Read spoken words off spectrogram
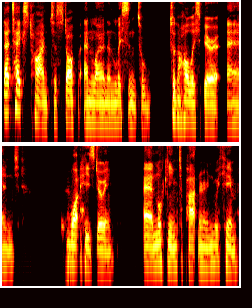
That takes time to stop and learn and listen to to the Holy Spirit and what he's doing and looking to partner in with him.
